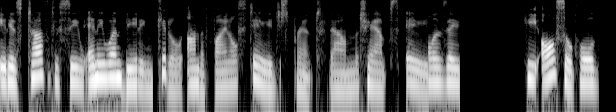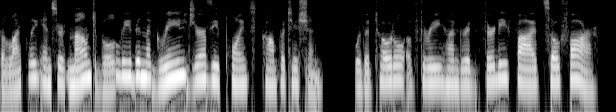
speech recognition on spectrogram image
It is tough to see anyone beating Kittel on the final stage sprint down the Champs-Élysées. He also hold the likely insurmountable lead in the green jersey points competition, with a total of 335 so far,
